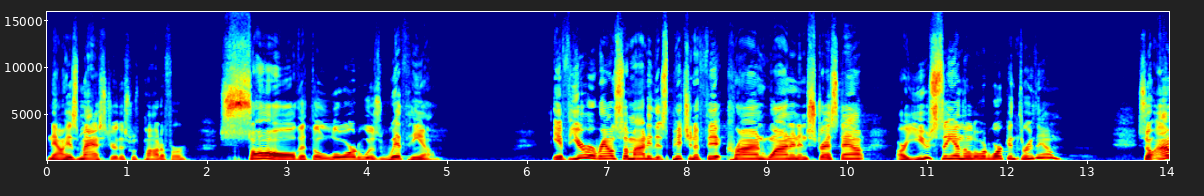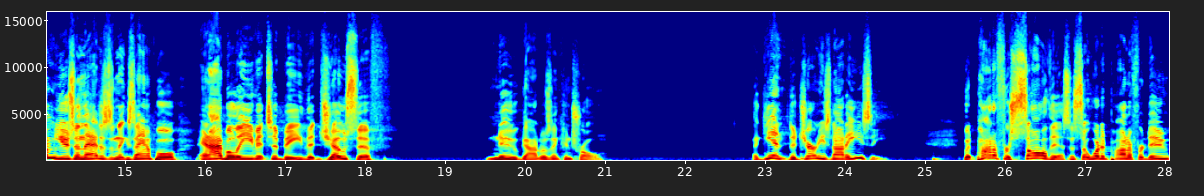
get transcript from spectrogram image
Now his master, this was Potiphar, saw that the Lord was with him. If you're around somebody that's pitching a fit, crying, whining, and stressed out, are you seeing the Lord working through them? So I'm using that as an example, and I believe it to be that Joseph knew God was in control. Again, the journey's not easy. But Potiphar saw this. And so what did Potiphar do?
